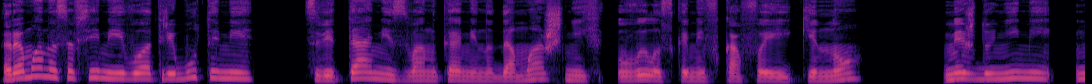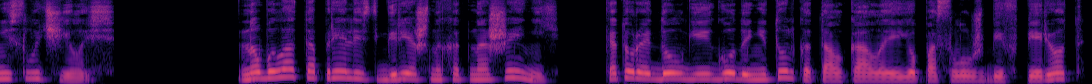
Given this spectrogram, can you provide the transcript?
Романа со всеми его атрибутами, цветами, звонками на домашний, вылазками в кафе и кино, между ними не случилось. Но была та прелесть грешных отношений, которая долгие годы не только толкала ее по службе вперед,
